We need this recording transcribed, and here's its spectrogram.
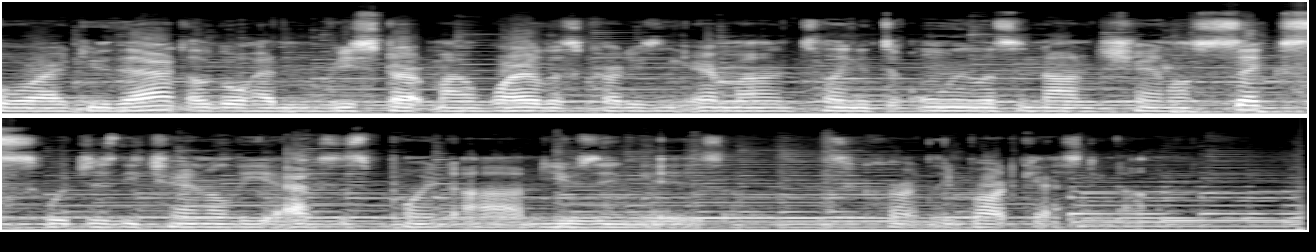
before I do that, I'll go ahead and restart my wireless card using AirMon, telling it to only listen on channel 6, which is the channel the access point I'm using is, is currently broadcasting on.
